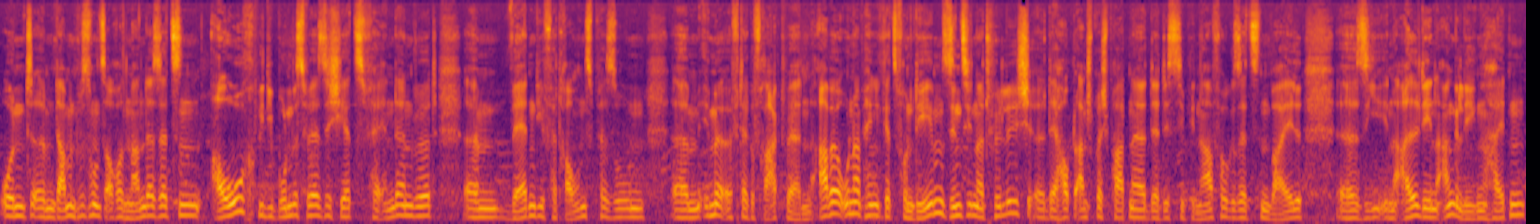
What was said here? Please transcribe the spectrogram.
und ähm, damit müssen wir uns auch auseinandersetzen. Auch wie die Bundeswehr sich jetzt verändern wird, ähm, werden die Vertrauenspersonen ähm, immer öfter gefragt werden. Aber unabhängig jetzt von dem sind sie natürlich äh, der Hauptansprechpartner der Disziplinarvorgesetzten, weil äh, sie in all den Angelegenheiten,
